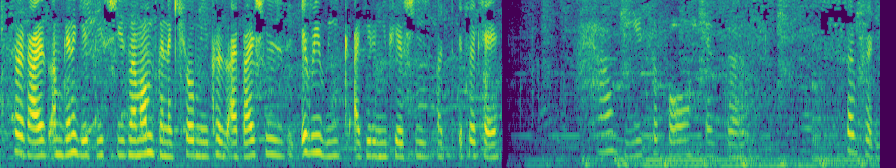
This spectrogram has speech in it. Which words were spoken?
So guys, I'm gonna get these shoes. My mom's gonna kill me because I buy shoes every week. I get a new pair of shoes, but it's okay beautiful is this? So pretty.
